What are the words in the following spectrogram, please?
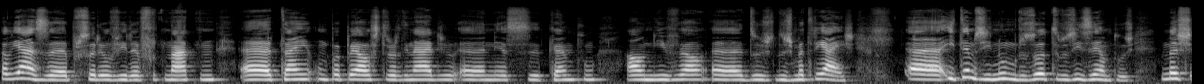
Aliás, a professora Elvira Fortunato uh, tem um papel extraordinário uh, nesse campo ao nível uh, dos, dos materiais. Uh, e temos inúmeros outros exemplos, mas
